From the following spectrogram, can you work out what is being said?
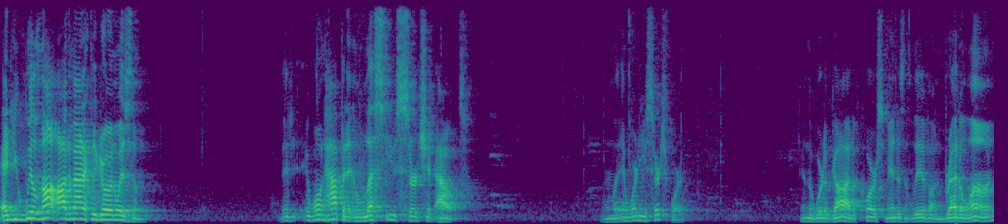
and you will not automatically grow in wisdom. It, won't happen unless you search it out. And where do you search for it? In the Word of God, of course, man doesn't live on bread alone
